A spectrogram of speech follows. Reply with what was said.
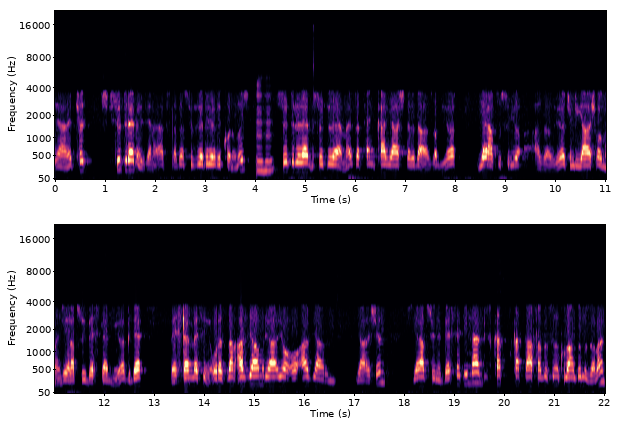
yani çöz, sürdüremeyiz yani aslında sürdürülebilirlik konumuz. Hı hı. Sürdürüle, sürdürülemez. Zaten kar yağışları da azalıyor. Yeraltı suyu azalıyor. Çünkü yağış olmayınca yeraltı suyu beslenmiyor. Bir de beslenmesin. Orasından az yağmur yağıyor. O az yağın yağışın yeraltı suyunu beslediğinden biz kat kat daha fazlasını kullandığımız zaman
